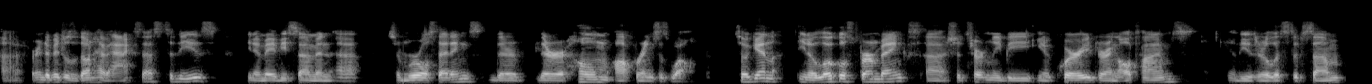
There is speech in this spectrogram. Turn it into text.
uh, for individuals that don't have access to these, you know, maybe some in uh, some rural settings, they're they're home offerings as well. So again, you know, local sperm banks uh, should certainly be you know queried during all times. You know, these are a list of some.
